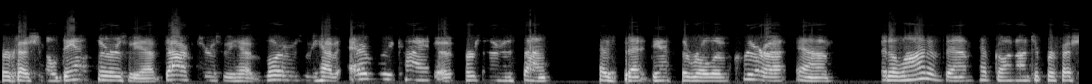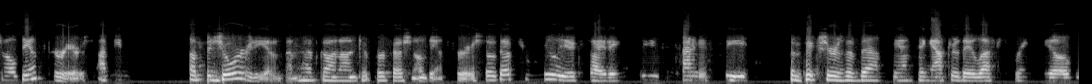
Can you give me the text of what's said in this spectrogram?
professional dancers, we have doctors, we have lawyers, we have every kind of person under the sun has been, danced the role of Clara. Um, but a lot of them have gone on to professional dance careers. I mean, a majority of them have gone on to professional dance careers. So that's really exciting. So you can kind of see some pictures of them dancing after they left Springfield.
